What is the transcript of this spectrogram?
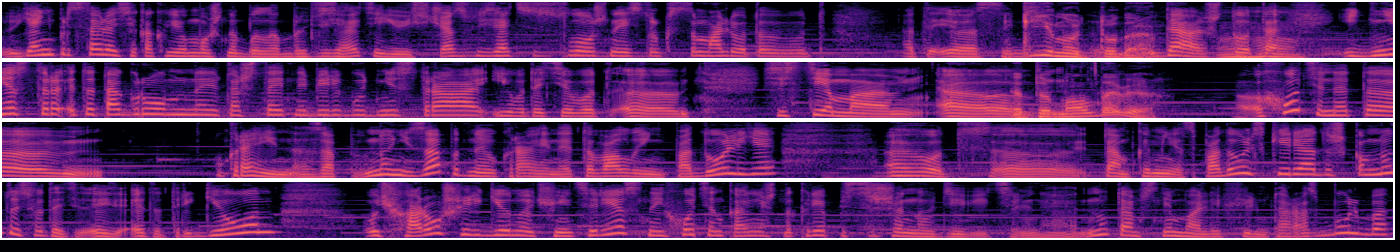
я не представляю себе, как ее можно было бы взять. Ее сейчас взять сложно, если только самолета вот, от, э, Кинуть туда. Да, что-то. Угу. И Днестр этот огромный, потому что стоит на берегу Днестра, и вот эти вот э, система... Э, это Молдавия? Хотин это Украина, зап... ну не западная Украина, это Волынь, Подолье, вот, э, там Каменец-Подольский рядышком. Ну, то есть вот эти, э, этот регион, очень хороший регион, очень интересный. И Хотин, конечно, крепость совершенно удивительная. Ну, там снимали фильм «Тарас Бульба»,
